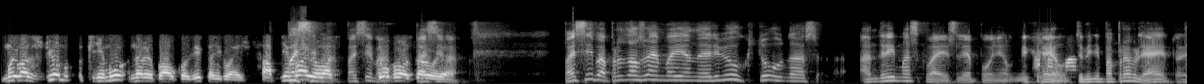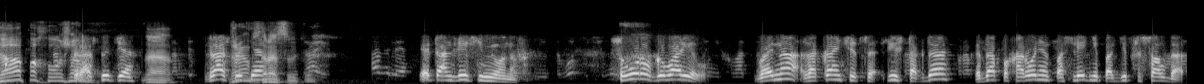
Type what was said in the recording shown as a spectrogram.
Мы вас ждем к нему на рыбалку, Виктор Николаевич. Обнимаю спасибо, вас. Спасибо. Доброго здоровья. Спасибо. Спасибо. Продолжаем военное ревю. Кто у нас? Андрей Москва, если я понял. Михаил, ты меня поправляй. Да, похоже. Здравствуйте. Да. Здравствуйте. Здравствуйте. Это Андрей Семенов. Суворов говорил, Война заканчивается лишь тогда, когда похоронен последний погибший солдат.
